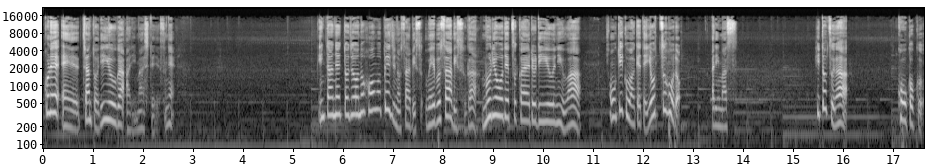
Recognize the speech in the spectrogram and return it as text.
これ、えーちゃんと理由がありましてですねインターネット上のホームページのサービス、ウェブサービスが無料で使える理由には大きく分けて4つほどあります。一つが広告、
